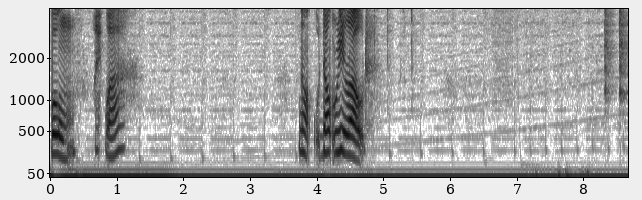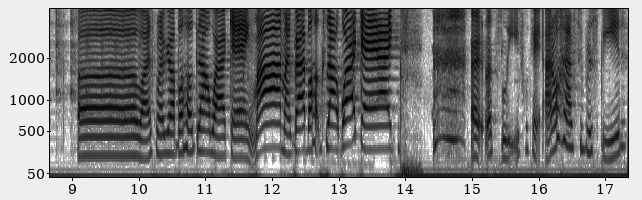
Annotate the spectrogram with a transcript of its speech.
Boom. Wait, what? No, don't reload. Uh, why is my grapple hook not working? Mom, my grapple hook's not working! Alright, let's leave. Okay, I don't have super speed.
